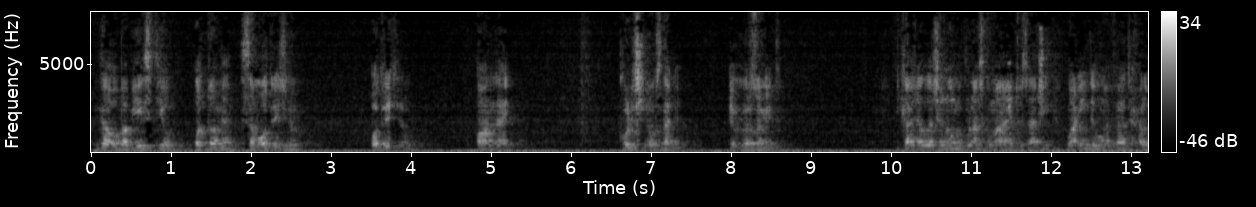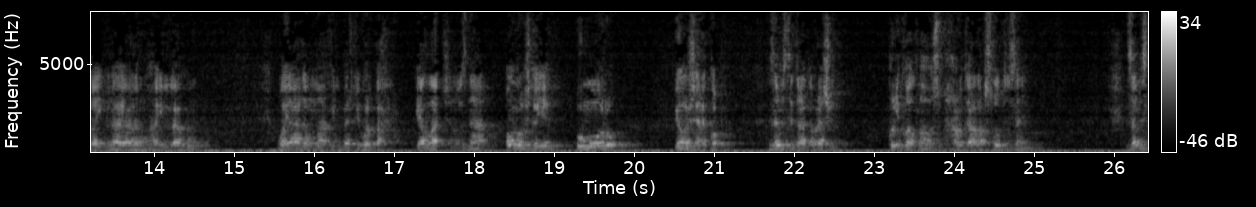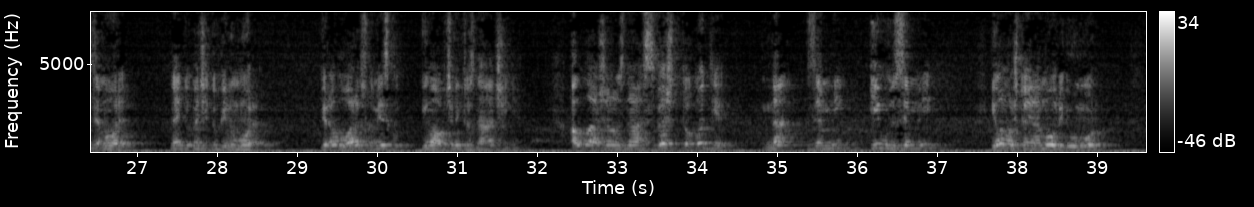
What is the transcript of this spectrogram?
ga obavijestio o tome samo određenom određenom onaj količinom znanja. Jel razumijete? I kaže Allah šanu u ovom kuranskom ajetu, znači وَعِنْدَهُ مَفَاتِحَ الْغَيْبِ لَا يَعْلَمُهَا إِلَّا هُ وَيَعْلَمُ مَا فِي الْبَرِّ وَالْبَحْرِ I Allah šanu zna ono što je u moru i ono što je na kopu. Zamislite, draga braću, koliko Allah subhanahu wa ta'ala apsolutno za njim. Zamislite more, najveći dubinu mora. Jer ovo u arapskom jeziku ima općenito značenje. Allah šanu zna sve što god je na zemlji i u zemlji i ono što je na moru i u moru.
